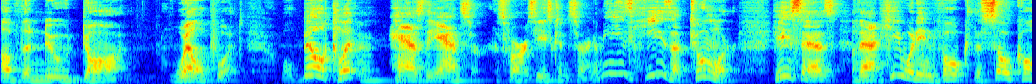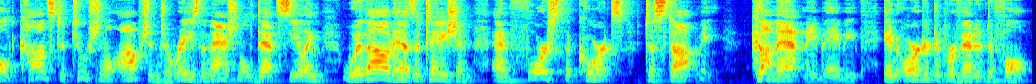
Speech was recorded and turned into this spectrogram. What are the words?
of the new dawn. Well put. Well, Bill Clinton has the answer as far as he's concerned. I mean, he's, he's a tummler. He says that he would invoke the so called constitutional option to raise the national debt ceiling without hesitation and force the courts to stop me. Come at me, baby, in order to prevent a default.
